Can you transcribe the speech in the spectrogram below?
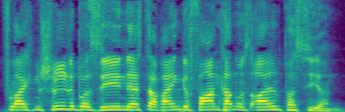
vielleicht ein Schild übersehen, er ist da reingefahren, kann uns allen passieren.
